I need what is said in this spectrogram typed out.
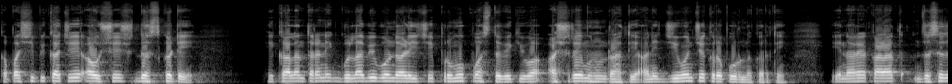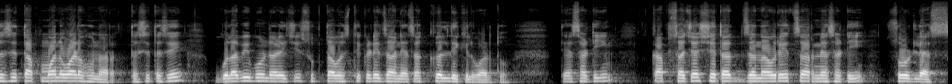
कपाशी पिकाचे अवशेष धसकटे हे कालांतराने गुलाबी बोंडाळीचे प्रमुख वास्तव्य किंवा आश्रय म्हणून राहते आणि जीवनचक्र पूर्ण करते. येणाऱ्या काळात जसे जसे तापमान वाढ होणार तसे तसे गुलाबी बोंडाळीचे सुप्तावस्थेकडे जाण्याचा कल देखील वाढतो. त्यासाठी कापसाच्या शेतात जनावरे चरण्यासाठी सोडल्यास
